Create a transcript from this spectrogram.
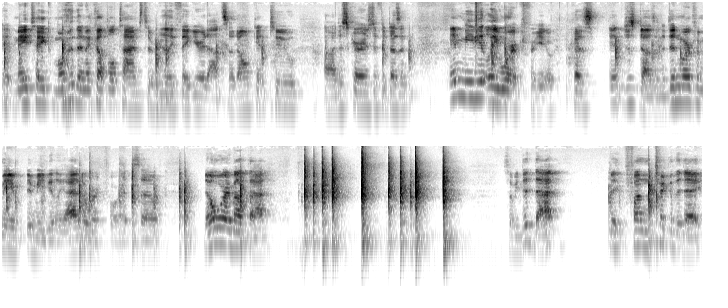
It may take more than a couple times to really figure it out, so don't get too uh, discouraged if it doesn't immediately work for you, because it just doesn't. It didn't work for me immediately. I had to work for it, so don't worry about that. So we did that. Big fun trick of the day.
